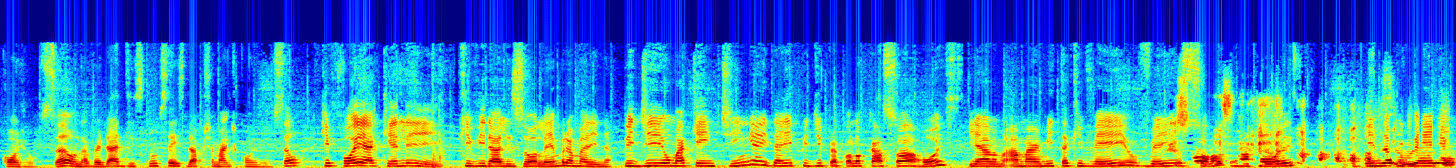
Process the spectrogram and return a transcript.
conjunção, na verdade, não sei se dá para chamar de conjunção, que foi aquele que viralizou, lembra, Marina? Pedir uma quentinha e daí pedir para colocar só arroz. E a, a, marmita que veio veio só com arroz. e não veio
